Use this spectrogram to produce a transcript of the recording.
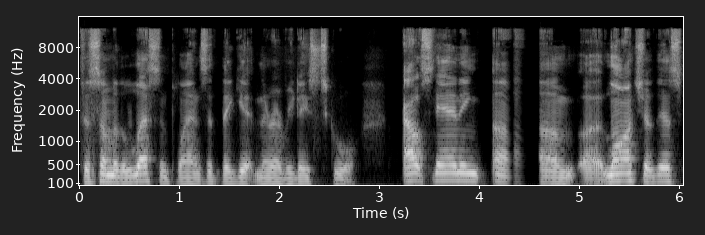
to some of the lesson plans that they get in their everyday school. Outstanding uh, um, uh, launch of this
